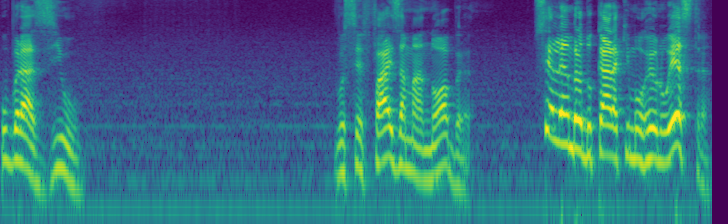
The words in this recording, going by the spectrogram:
o Brasil, você faz a manobra você lembra do cara que morreu no Extra?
